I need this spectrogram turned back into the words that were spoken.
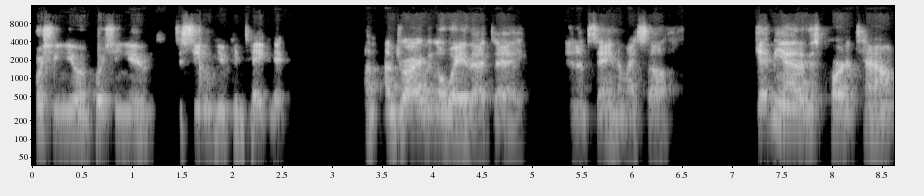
pushing you and pushing you to see if you can take it. I'm, I'm driving away that day and I'm saying to myself, get me out of this part of town.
